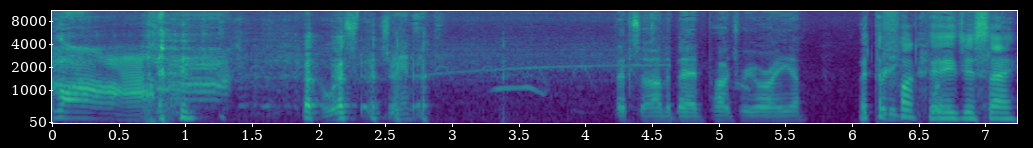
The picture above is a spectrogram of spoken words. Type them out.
The third phase is. Hallucinogenic. That's uh, the bad poetry, or a. Uh, what the Pretty fuck did he just say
